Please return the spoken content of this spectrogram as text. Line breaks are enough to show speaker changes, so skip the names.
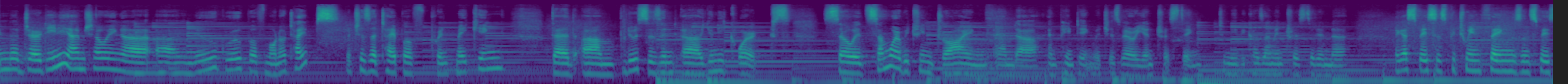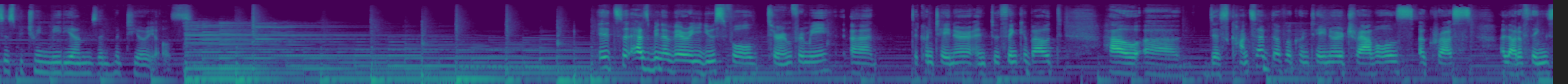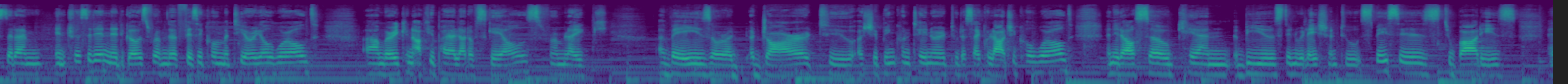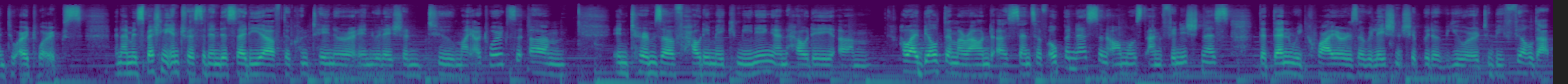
In the Giardini, I'm showing a, a, new group of monotypes, which is a type of printmaking that um, produces in, uh, unique works. So it's somewhere between drawing and, uh, and painting, which is very interesting to me because I'm interested in, uh, I guess, spaces between things and spaces between mediums and materials. It has been a very useful term for me, uh, the container, and to think about how uh, this concept of a container travels across a lot of things that I'm interested in. It goes from the physical material world, um, where it can occupy a lot of scales, from like a vase or a, a, jar to a shipping container to the psychological world. And it also can be used in relation to spaces, to bodies, and to artworks. And I'm especially interested in this idea of the container in relation to my artworks um, in terms of how they make meaning and how they um, how I built them around a sense of openness and almost unfinishedness that then requires a relationship with a viewer to be filled up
